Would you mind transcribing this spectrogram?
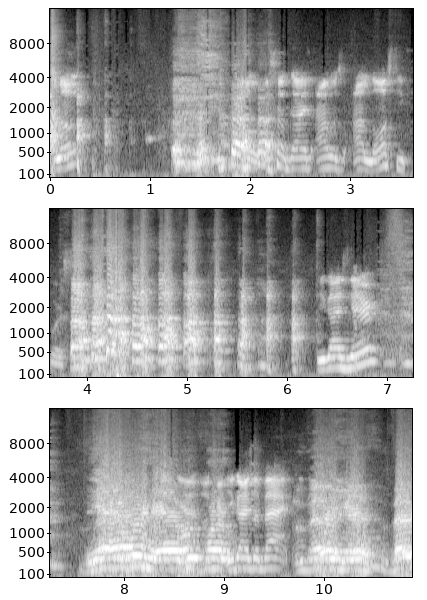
Hello? Oh, what's up, guys? I was I lost you for a second. You guys there? Yeah, we're here. Yeah, We're, okay, we're, you guys are back. Very good. Very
